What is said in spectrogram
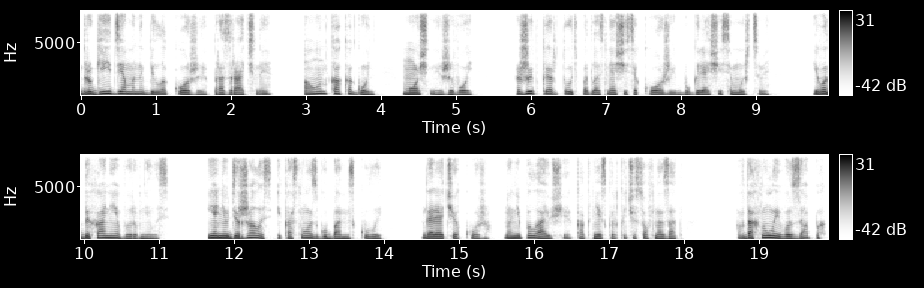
Другие демоны белокожие, прозрачные, а он как огонь, мощный, живой, жидкая ртуть под лоснящейся кожей, бугрящейся мышцами — его дыхание выровнялось. Я не удержалась и коснулась губами скулы. Горячая кожа, но не пылающая, как несколько часов назад — Вдохнула его запах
